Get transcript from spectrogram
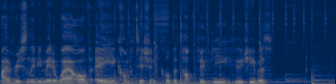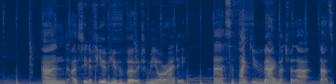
I've recently been made aware of a competition called the Top 50 YouTubers, and I've seen a few of you have voted for me already. Uh, so thank you very much for that. That's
